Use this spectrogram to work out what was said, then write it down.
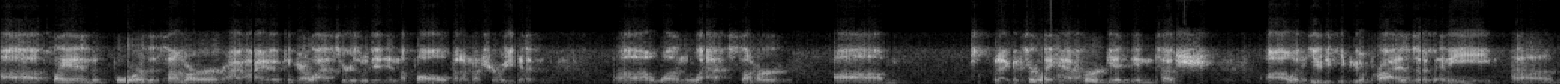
uh, planned for the summer. I, I, think our last series we did in the fall, but I'm not sure we did uh, one last summer. Um, but I can certainly have her get in touch uh, with you to keep you apprised of any, um,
